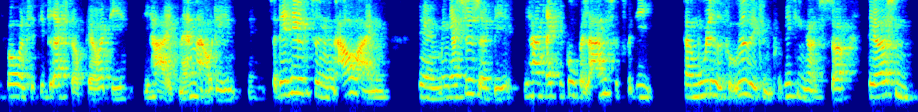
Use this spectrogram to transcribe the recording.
i forhold til de driftsopgaver, de, de har i den anden afdeling. Øhm, så det er hele tiden en afvejning, øhm, men jeg synes, at vi, vi har en rigtig god balance, fordi der er mulighed for udvikling på Vikingers, så det er også en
